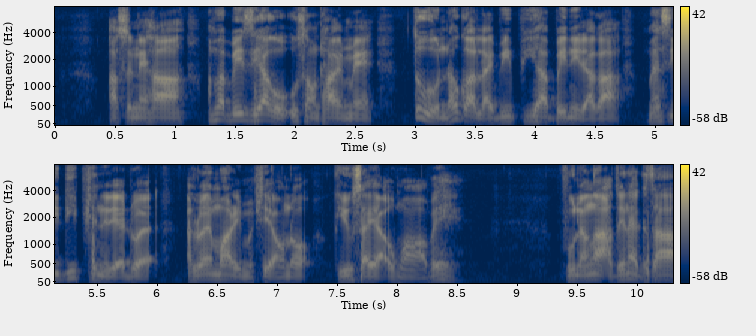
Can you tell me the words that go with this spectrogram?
။အာဆင်နယ်ဟာအမှတ်ပေးစရာကိုဥဆောင်ထားပေမဲ့ သူ့ကိုနောက်ကလိုက်ပြီးဖိအားပေးနေတာကမန်စီးတီးဖြစ်နေတဲ့အတွက်အလွဲမားတွေမဖြစ်အောင်တော့ဂယူးဆိုင်ရအောင်ပါပဲဖူလန်ကအသင်းနဲ့ကစား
